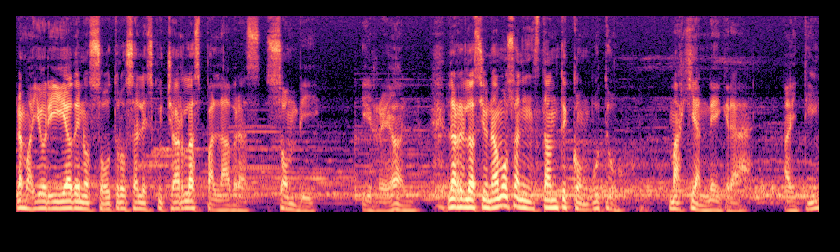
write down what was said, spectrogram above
La mayoría de nosotros al escuchar las palabras zombie y real, la relacionamos al instante con vudú, magia negra, Haití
